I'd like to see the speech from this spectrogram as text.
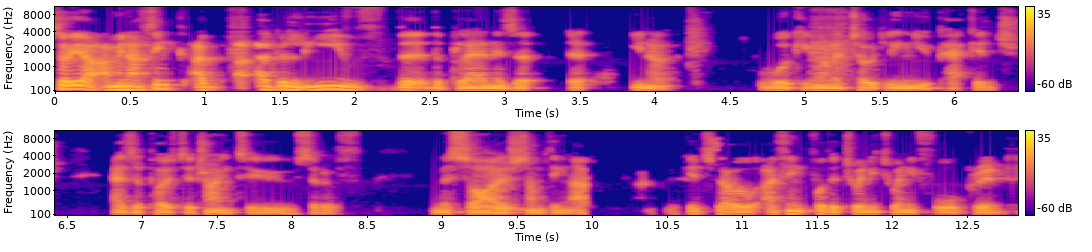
So yeah, I mean, I think I, I believe the the plan is a you know, working on a totally new package as opposed to trying to sort of massage mm. something up. So I think for the 2024 grid,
